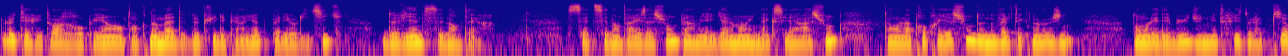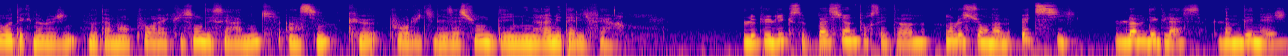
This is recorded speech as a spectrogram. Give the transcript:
le territoire européen en tant que nomades depuis les périodes paléolithiques deviennent sédentaires. Cette sédentarisation permet également une accélération dans l'appropriation de nouvelles technologies, dont les débuts d'une maîtrise de la pyrotechnologie, notamment pour la cuisson des céramiques ainsi que pour l'utilisation des minerais métallifères. Le public se passionne pour cet homme, on le surnomme Ötzi, l'homme des glaces, l'homme des neiges,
